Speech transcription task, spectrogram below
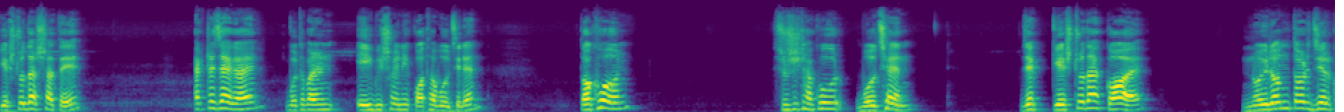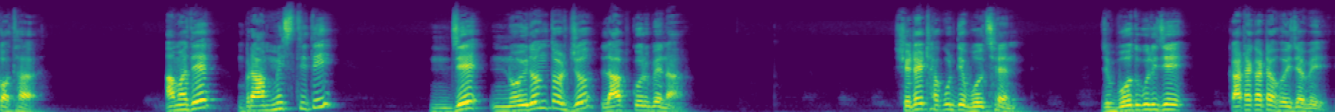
কেষ্টদার সাথে একটা জায়গায় বলতে পারেন এই বিষয় নিয়ে কথা বলছিলেন। তখন শ্রী ঠাকুর বলছেন যে কেষ্টদা কয়, নৈরন্তর্যের কথা। আমাদের ব্রাহ্মী স্থিতি যে নৈরন্তর্য লাভ করবে না। সেটাই ঠাকুর দিয়ে বলছেন যে বোধগুলি যে কাটা কাটা হয়ে যাবে,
